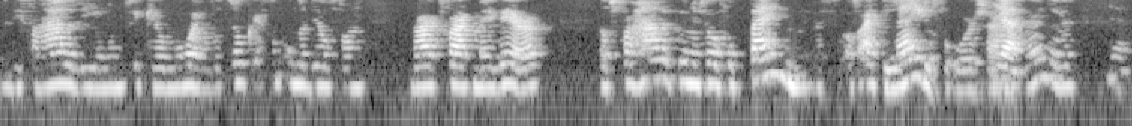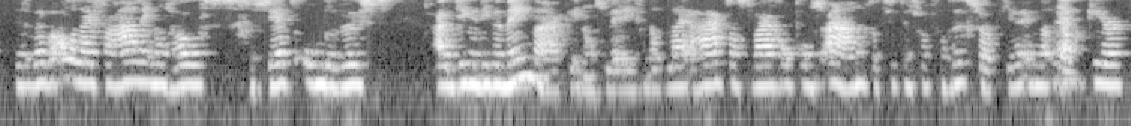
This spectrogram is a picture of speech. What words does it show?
die verhalen die je noemt, vind ik heel mooi. Want dat is ook echt een onderdeel van waar ik vaak mee werk. Dat verhalen kunnen zoveel pijn, of eigenlijk lijden veroorzaken. De- Ja. we hebben allerlei verhalen in ons hoofd gezet, onbewust, uit dingen die we meemaken in ons leven. Dat haakt als het ware op ons aan, of dat zit in een soort van rugzakje. En dan elke keer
